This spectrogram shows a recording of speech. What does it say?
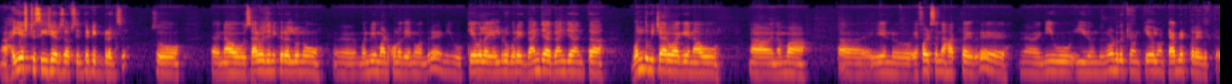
highest seizures of synthetic drugs so ನಾವು ಸಾರ್ವಜನಿಕರಲ್ಲೂ ಮನವಿ ಮಾಡ್ಕೊಳೋದೇನು ಅಂದರೆ ನೀವು ಕೇವಲ ಎಲ್ಲರೂ ಬರೀ ಗಾಂಜಾ ಗಾಂಜಾ ಅಂತ ಒಂದು ವಿಚಾರವಾಗಿ ನಾವು ನಮ್ಮ ಏನು ಎಫರ್ಟ್ಸನ್ನು ಹಾಕ್ತಾ ಇದ್ದರೆ ನೀವು ಇದೊಂದು ನೋಡೋದಕ್ಕೆ ಒಂದು ಕೇವಲ ಒಂದು ಟ್ಯಾಬ್ಲೆಟ್ ಥರ ಇರುತ್ತೆ.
